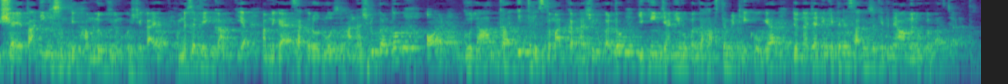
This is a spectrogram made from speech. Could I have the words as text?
شیطانی قسم کے حملوں کی ان کو شکایت تھی ہم نے صرف ایک کام کیا۔ ہم نے کہا، ایسا کرو، روز نہانا شروع کر دو اور گلاب کا عطر استعمال کرنا شروع کر دو۔ یقین جانیے، وہ بندہ ہفتے میں ٹھیک ہو گیا، جو نہ جانے کتنے سالوں سے کتنے عملوں کے پاس جا رہا تھا۔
